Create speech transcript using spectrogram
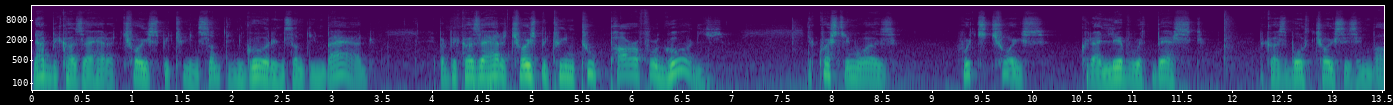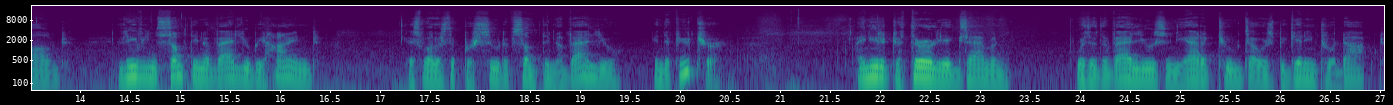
not because I had a choice between something good and something bad, but because I had a choice between two powerful goods. The question was, which choice could I live with best? Because both choices involved leaving something of value behind, as well as the pursuit of something of value in the future. I needed to thoroughly examine whether the values and the attitudes I was beginning to adopt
